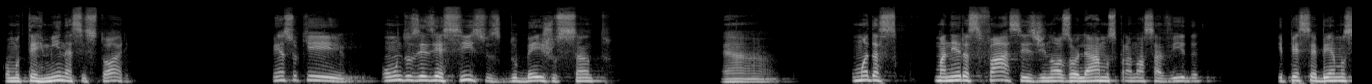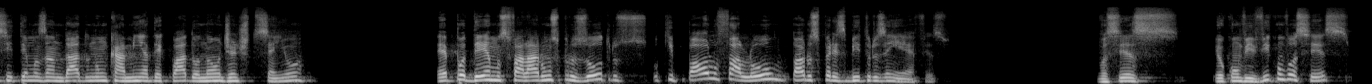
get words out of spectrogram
como termina essa história, penso que um dos exercícios do beijo santo, é uma das maneiras fáceis de nós olharmos para a nossa vida e percebemos se temos andado num caminho adequado ou não diante do Senhor, é podermos falar uns para os outros o que Paulo falou para os presbíteros em Éfeso. Vocês, eu convivi com vocês,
